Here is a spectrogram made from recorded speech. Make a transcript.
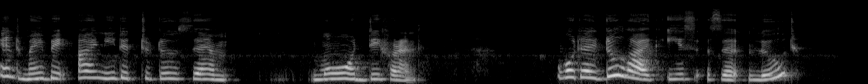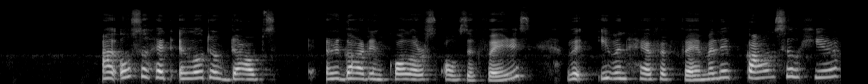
and maybe I needed to do them more different. What I do like is the lute. I also had a lot of doubts regarding colors of the fairies. We even have a family council here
